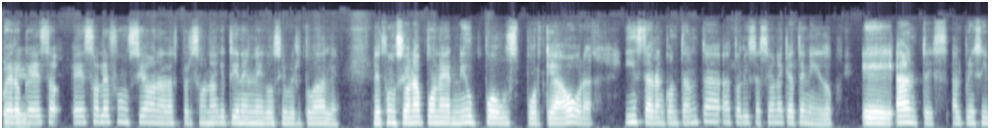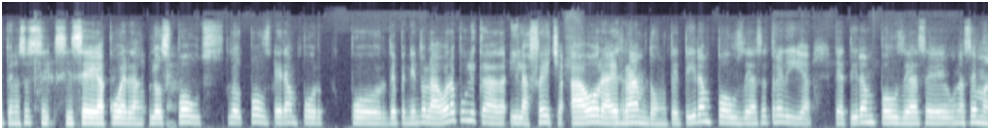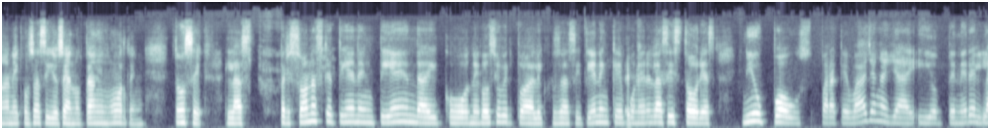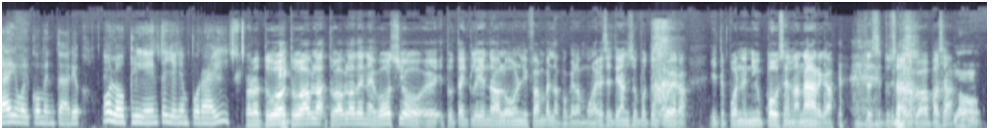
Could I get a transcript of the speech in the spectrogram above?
Pero Porque que eso, eso le funciona a las personas que tienen negocios virtuales. Le funciona poner new post porque ahora Instagram con tantas actualizaciones que ha tenido, eh, antes, al principio, no sé si, si se acuerdan, los posts, los posts eran por, por, dependiendo la hora publicada y la fecha. Ahora es random. Te tiran posts de hace tres días, te tiran posts de hace una semana y cosas así. O sea, no están en orden. Entonces, las personas que tienen tienda y o negocio virtual y cosas así tienen que poner en las historias new posts para que vayan allá y obtener el like o el comentario o los clientes lleguen por ahí. Pero tú, tú hablas tú hablas de negocio, eh, tú estás incluyendo a los OnlyFans, ¿verdad? Porque las mujeres se tiran su foto en fuera y te ponen new post en la narga. Entonces tú sabes lo que va a pasar. No,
